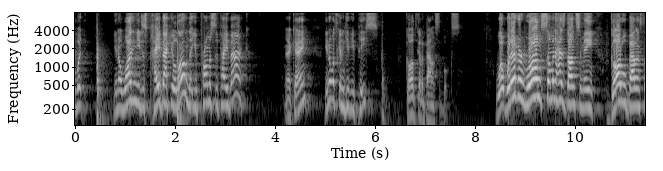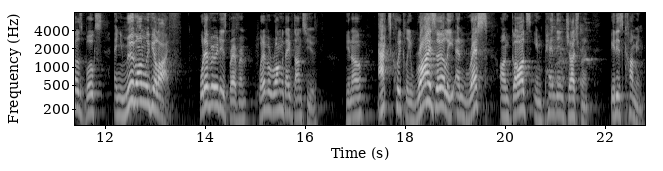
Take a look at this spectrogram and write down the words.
what, you know, why didn't you just pay back your loan that you promised to pay back? Okay? You know what's going to give you peace? God's going to balance the books. Whatever wrong someone has done to me, God will balance those books and you move on with your life. Whatever it is, brethren, whatever wrong they've done to you, you know, act quickly, rise early, and rest on God's impending judgment. It is coming.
